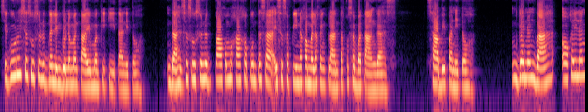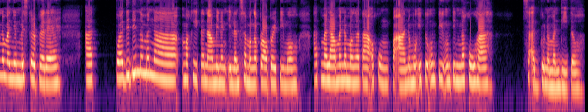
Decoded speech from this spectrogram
Siguro sa susunod na linggo naman tayo magkikita nito. Dahil sa susunod pa ako makakapunta sa isa sa pinakamalaking planta ko sa Batangas. Sabi pa nito. Ganun ba? Okay lang naman yun, Mr. Ferrer. At pwede din naman na makita namin ang ilan sa mga property mo at malaman ng mga tao kung paano mo ito unti-unting nakuha. Saad ko naman dito.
